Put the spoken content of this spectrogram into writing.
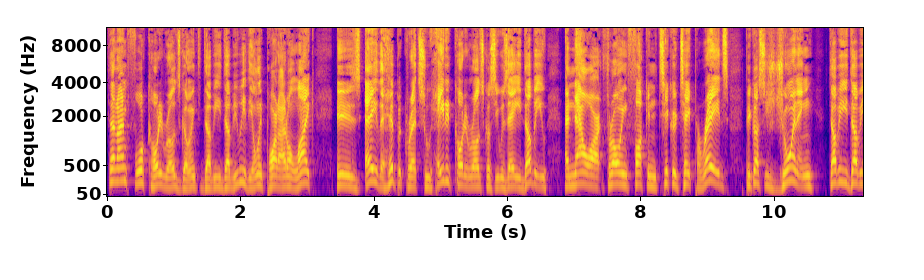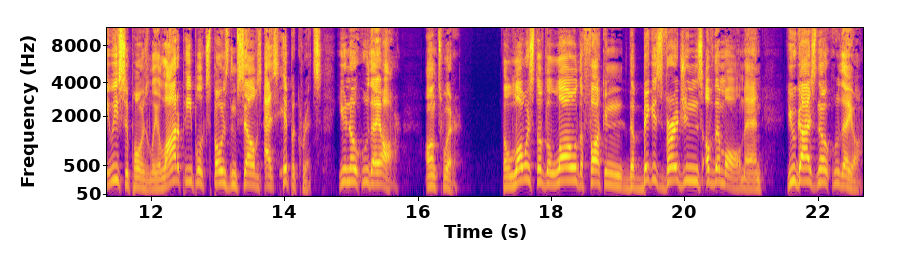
then I'm for Cody Rhodes going to WWE. The only part I don't like is A, the hypocrites who hated Cody Rhodes because he was AEW and now are throwing fucking ticker tape parades because he's joining WWE supposedly. A lot of people expose themselves as hypocrites. You know who they are on Twitter. The lowest of the low, the fucking the biggest virgins of them all, man. You guys know who they are.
